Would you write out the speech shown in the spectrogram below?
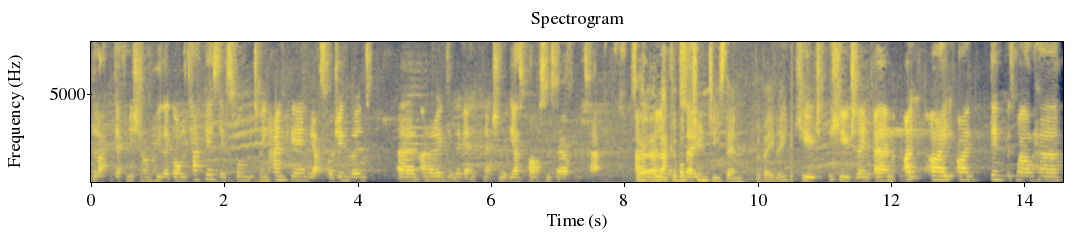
the lack of definition on who their goal attack is. They've swung between Hankin, Yas Hodge England, um, and I don't think they're getting the connection with Yas Parsons there in attack. So a lack of opportunities so, then for Bailey. Huge, hugely. Um, I, I, I think as well her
